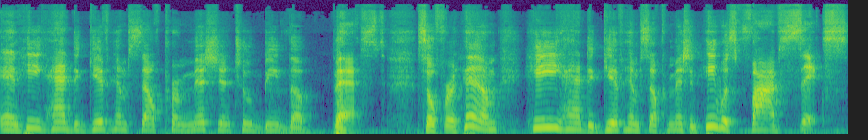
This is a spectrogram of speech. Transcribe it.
and he had to give himself permission to be the best. So for him, he had to give himself permission. He was five six.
